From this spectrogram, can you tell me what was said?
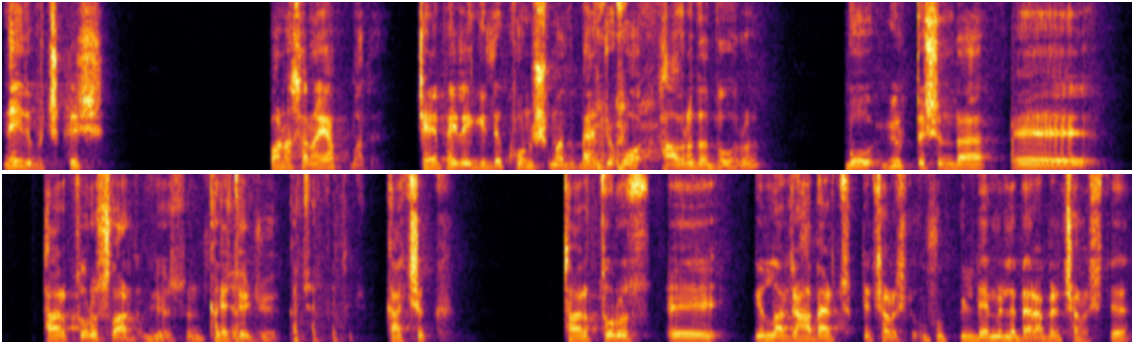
Neydi bu çıkış? Bana sana yapmadı. CHP ile ilgili de konuşmadı. Bence o tavrı da doğru. Bu yurt dışında e, Tarık Toros vardı biliyorsun. Kaçak. FETÖ'cü, Kaçak FETÖ'cü. kaçık. Tarık Toros e, yıllarca Habertürk'te çalıştı. Ufuk Güldemir'le beraber çalıştı.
